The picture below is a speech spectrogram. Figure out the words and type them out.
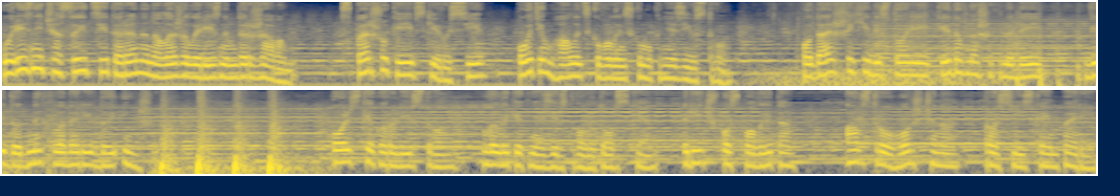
У різні часи ці терени належали різним державам: спершу Київській Русі, потім Галицько-Волинському князівству. Подальший хід історії кидав наших людей від одних владарів до інших. Польське королівство, Велике князівство Литовське, Річ Посполита, Австро-Угорщина, Російська імперія.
